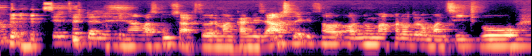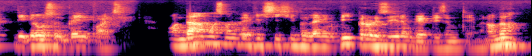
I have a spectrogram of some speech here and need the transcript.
Und selbstverständlich genau, was du sagst. Oder man kann diese Auslegungsordnung machen oder man sieht, wo die großen Painpoints sind. Und da muss man wirklich sich überlegen, wie priorisieren wir diesen Themen, oder?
